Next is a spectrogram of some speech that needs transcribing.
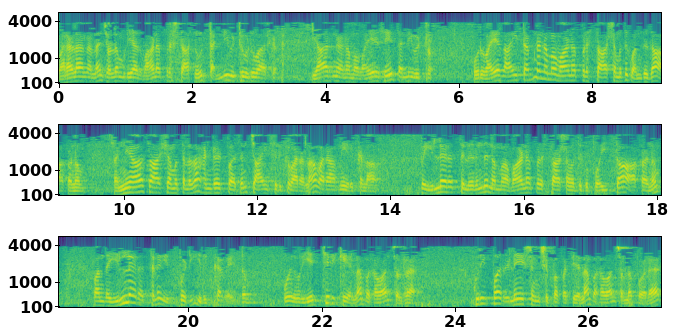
வரலாம்னு சொல்ல முடியாது. வானப்பிரஸ்தாசிரமம் தள்ளி விட்டு விடுவார்கள். யாருன்னா நம்ம வயசே தள்ளி விட்டுரும். ஒரு வயது ஆயிட்டோம்னா நம்ம வானப்பிரஸ்த ஆசிரமத்துக்கு வந்துதான் ஆகணும். சந்நியாச ஆசிரமத்துலதான் ஹண்ட்ரட் பர்சன்ட் சாய்ஸ் இருக்கு. வரலாம் வராம இருக்கலாம். இப்ப இல்லறத்திலிருந்து நம்ம வானப்பிரஸ்தாசிரமத்துக்கு போய்தான் ஆகணும். அந்த இல்லறத்துல இப்படி இருக்க வேண்டும். ஒரு எச்சரிக்கை எல்லாம் பகவான் சொல்ற குறிப்பா ரிலேஷன்ஷிப்ப பத்தி எல்லாம் பகவான் சொல்ல போற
